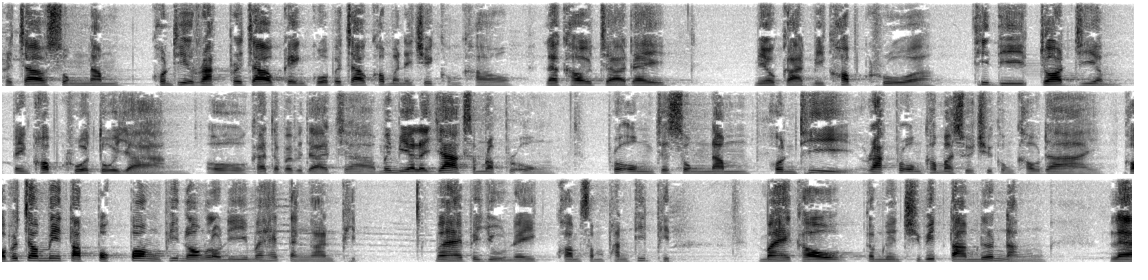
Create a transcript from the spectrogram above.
พระเจ้าทรงนำคนที่รักพระเจ้าเกรงกลัวพระเจ้าเข้ามาในชีวิตของเขา และเขาจะได้มีโอกาสมีครอบครัวที่ดียอดเยี่ยม เป็นครอบครัวตัวอย่าง โอ้ข้าแต่พระบิดาเจ้า ไม่มีอะไรยากสำหรับพระองค์ พระองค์จะทรงนำคนที่รักพระองค์เข้ามาสู่ชีวิตของเขาได้ ขอพระเจ้าเมตตาปกป้องพี่น้องเหล่านี้ไม่ให้แต่งงานผิด ไม่ให้ไปอยู่ในความสัมพันธ์ที่ผิด ไม่ให้เขาดำเนินชีวิตตามเนื้อหนัง และ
